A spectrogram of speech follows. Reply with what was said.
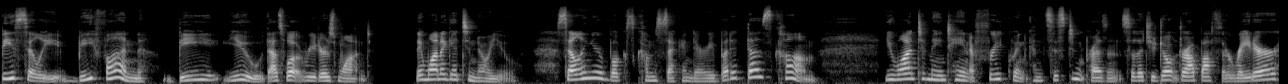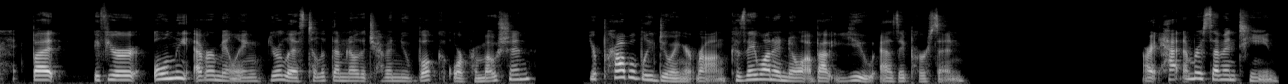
Be silly, be fun, be you. That's what readers want. They want to get to know you. Selling your books comes secondary, but it does come. You want to maintain a frequent, consistent presence so that you don't drop off their radar. But if you're only ever mailing your list to let them know that you have a new book or promotion, you're probably doing it wrong because they want to know about you as a person. All right, hat number 17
